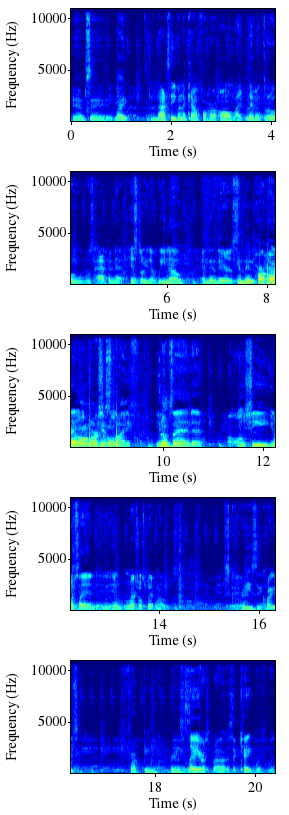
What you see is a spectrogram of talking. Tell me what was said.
You know what I'm saying? Like, not to even account for her own, like living through what's happened, that history that we know, and then there's And then her, her own, own personal history. life. You know what I'm saying? That only she, you know what I'm saying, in, in retrospect knows. it's crazy. Crazy. Fucking crazy. It's layers, bro. It's a cake with with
